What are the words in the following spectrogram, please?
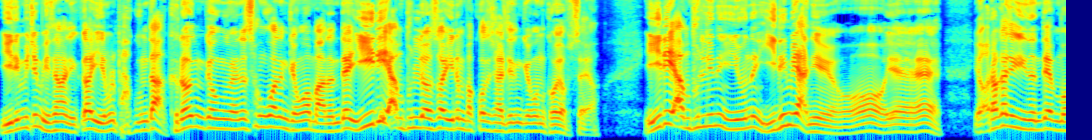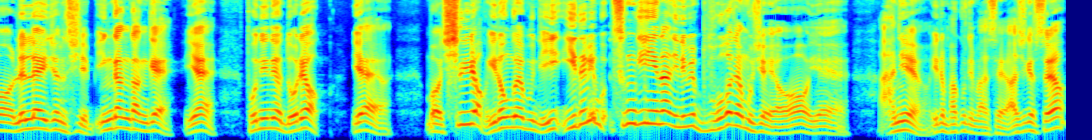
이름이 좀 이상하니까 이름을 바꾼다. 그런 경우에는 성공하는 경우가 많은데 일이 안 풀려서 이름 바꿔도 잘 되는 경우는 거의 없어요. 일이 안 풀리는 이유는 이름이 아니에요. 예. 여러 가지 있는데 뭐 relationship, 인간관계, 예. 본인의 노력, 예. 뭐 실력 이런 거에 문제. 이, 이름이 뭐- 승진이란 이름이 뭐가 잘못이에요. 예. 아니에요. 이름 바꾸지 마세요. 아시겠어요?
